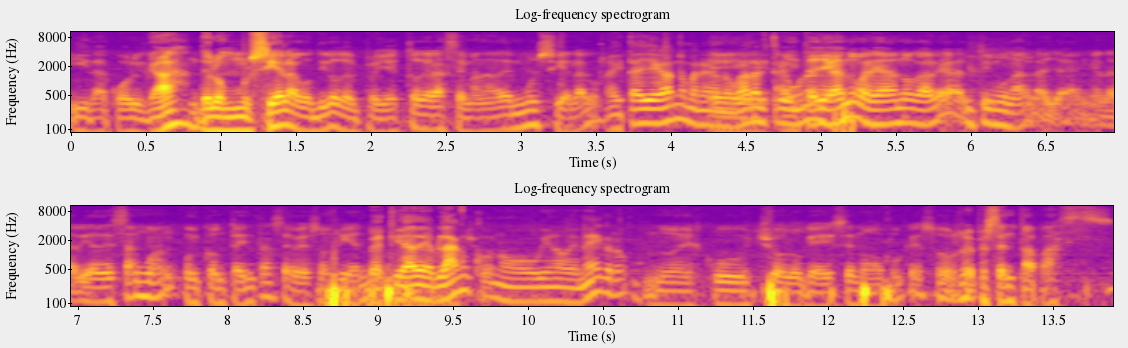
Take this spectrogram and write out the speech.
y la colgada de los murciélagos, digo, del proyecto de la Semana del Murciélago. Ahí está llegando Mariana Eh, Nogales al ahí tribunal. está llegando Mariana Nogales al tribunal allá en el área de San Juan, muy contenta, se ve sonriendo. Vestida de blanco, no vino de negro. No escucho lo que dice, no, porque eso representa paz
